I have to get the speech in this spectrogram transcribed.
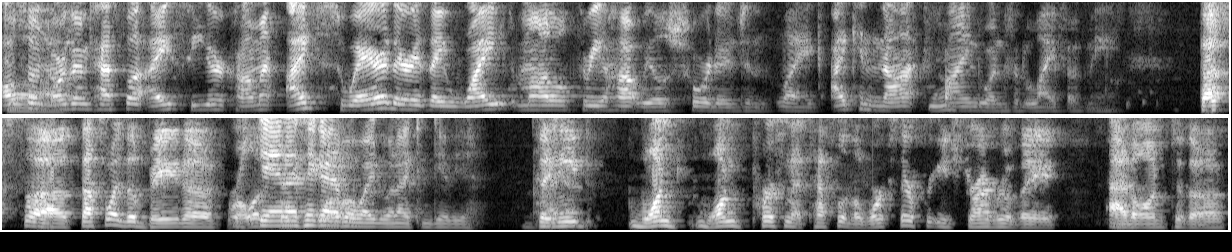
Also, God. Northern Tesla, I see your comment. I swear there is a white Model 3 Hot Wheels shortage, and like, I cannot Hmm. find one for the life of me. That's uh that's why the beta rollout. Dan, I think I have a white one I can give you. They need one one person at Tesla that works there for each driver they add on to the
